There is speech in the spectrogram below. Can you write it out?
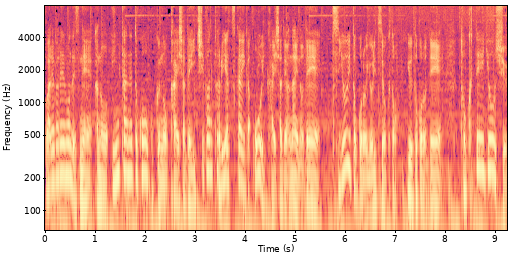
我々もですねあのインターネット広告の会社で一番取り扱いが多い会社ではないので強いところをより強くというところで特定業種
